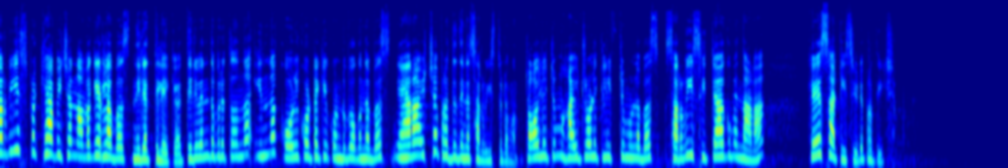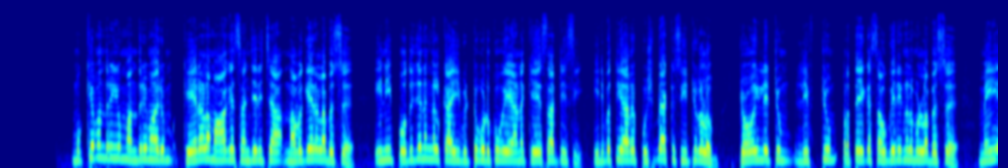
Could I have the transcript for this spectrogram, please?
സർവീസ് പ്രഖ്യാപിച്ച നവകേരള ബസ് നിരത്തിലേക്ക്. തിരുവനന്തപുരത്ത് നിന്ന് ഇന്ന് കോഴിക്കോട്ടേക്ക് കൊണ്ടുപോകുന്ന ബസ് ഞായറാഴ്ച പ്രതിദിന സർവീസ് തുടങ്ങും. ടോയ്ലറ്റും ഹൈഡ്രോളിക് ലിഫ്റ്റുമുള്ള ബസ് സർവീസ് ഹിറ്റാകുമെന്നാണ് കെ എസ് ആർ ടി സിയുടെ പ്രതീക്ഷ. മുഖ്യമന്ത്രിയും മന്ത്രിമാരും കേരളമാകെ സഞ്ചരിച്ച നവകേരള ബസ് ഇനി പൊതുജനങ്ങൾക്കായി വിട്ടുകൊടുക്കുകയാണ് K S R T C. ഇരുപത്തിയാറ് പുഷ്ബാക്ക് സീറ്റുകളും ടോയ്ലറ്റും ലിഫ്റ്റും പ്രത്യേക സൗകര്യങ്ങളുമുള്ള ബസ് മെയ്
